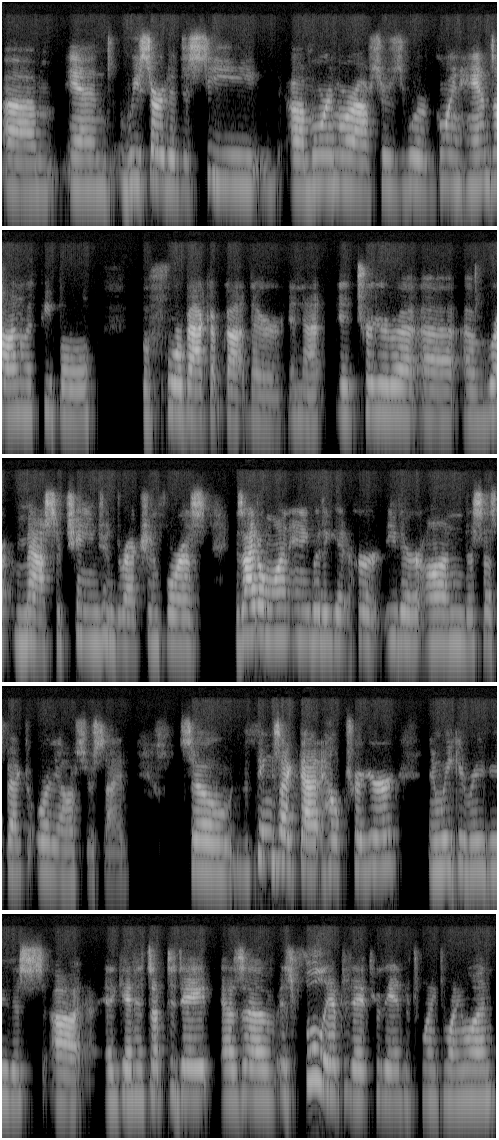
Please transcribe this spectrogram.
Um, and we started to see uh, more and more officers were going hands-on with people before backup got there and that it triggered a, a, a massive change in direction for us because I don't want anybody to get hurt either on the suspect or the officer side. So things like that help trigger and we can review this. Uh, again, it's up to date as of, it's fully up to date through the end of 2021.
